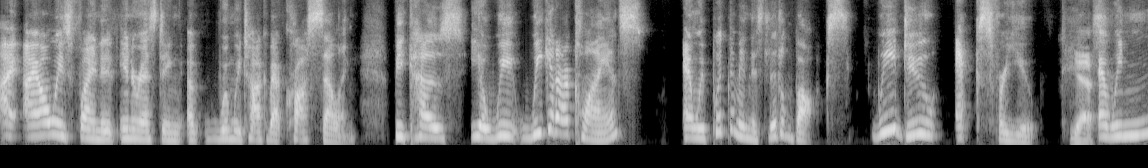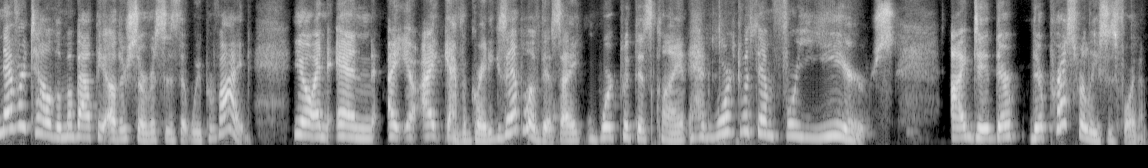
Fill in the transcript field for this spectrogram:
I, I always find it interesting uh, when we talk about cross selling because you know we we get our clients and we put them in this little box. We do X for you, Yes. and we never tell them about the other services that we provide. You know, and and I you know, I have a great example of this. I worked with this client, had worked with them for years. I did their their press releases for them.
